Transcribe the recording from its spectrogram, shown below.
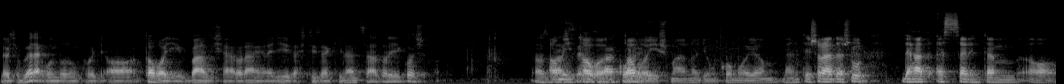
De hogyha belegondolunk, hogy a tavalyi év bázisára rájön egy éves 19%-os, az Ami már, tavaly, az már tavaly is már nagyon komolyan ment, és ráadásul, de hát ezt szerintem a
